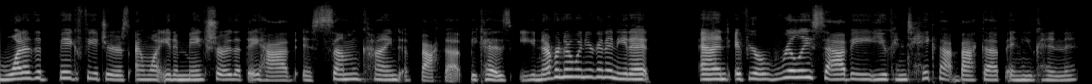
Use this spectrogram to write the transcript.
one of the big features I want you to make sure that they have is some kind of backup because you never know when you're going to need it. And if you're really savvy, you can take that backup and you can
